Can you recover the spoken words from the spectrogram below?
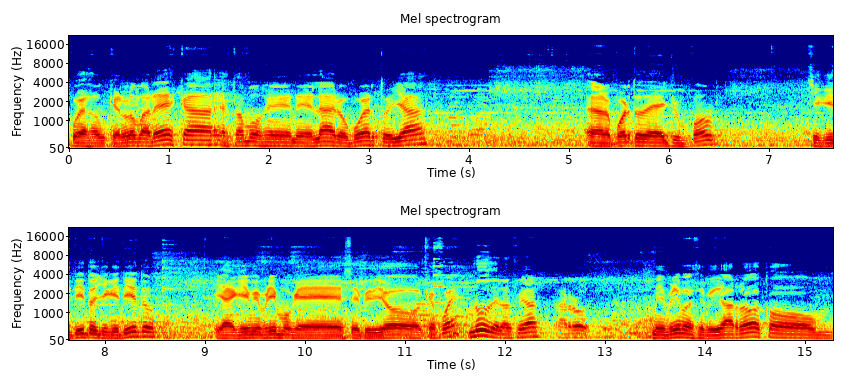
Pues aunque no lo parezca, estamos en el aeropuerto ya. El aeropuerto de Chumpón. Chiquitito, chiquitito. Y aquí mi primo que se pidió, ¿qué fue? Noodle al final. Arroz. Mi primo que se pidió arroz con,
